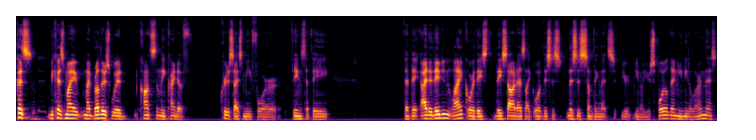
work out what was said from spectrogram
Cuz Yeah. because my my brothers would constantly kind of criticize me for things that they that they either they didn't like or they they saw it as like oh this is this is something that's you're you know you're spoiled in you need to learn this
